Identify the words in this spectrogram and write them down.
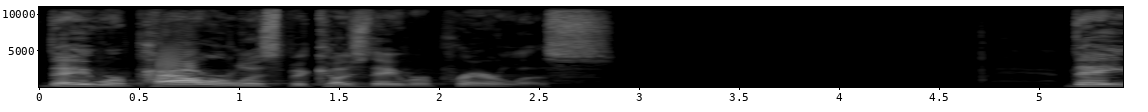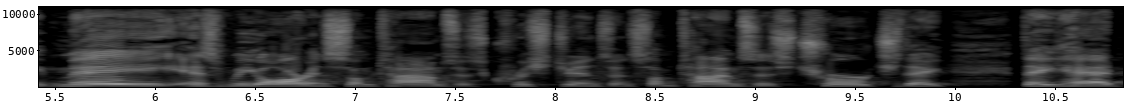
They were powerless because they were prayerless. They may, as we are, and sometimes as Christians and sometimes as church, they, they had,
